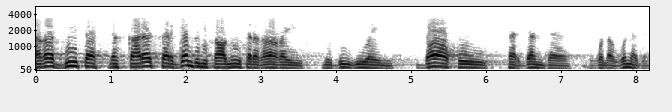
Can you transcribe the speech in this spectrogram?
هغه دوی ته د ښکاره څرګندو نښانو سره راغی نو دوی وویل دا خو څرګنده غولونه ده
